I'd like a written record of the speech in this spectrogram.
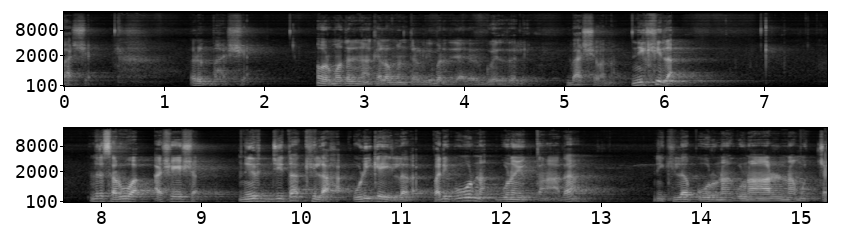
ಭಾಷ್ಯ ಋಗ್ಭಾಷ್ಯ ಅವರು ಮೊದಲಿನ ಕೆಲವು ಮಂತ್ರಗಳಿಗೆ ಬರೆದಿದ್ದಾರೆ ಋಗ್ವೇದದಲ್ಲಿ ಭಾಷ್ಯವನ್ನು. ನಿಖಿಲ, ಅಂದರೆ ಸರ್ವ ಅಶೇಷ, ನಿರ್ಜಿತ ಖಿಲ, ಉಳಿಕೆ ಇಲ್ಲದ, ಪರಿಪೂರ್ಣ ಗುಣಯುಕ್ತನಾದ ನಿಖಿಲ ಪೂರ್ಣ ಗುಣಾರ್ಣ ಮುಚ್ಚ.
